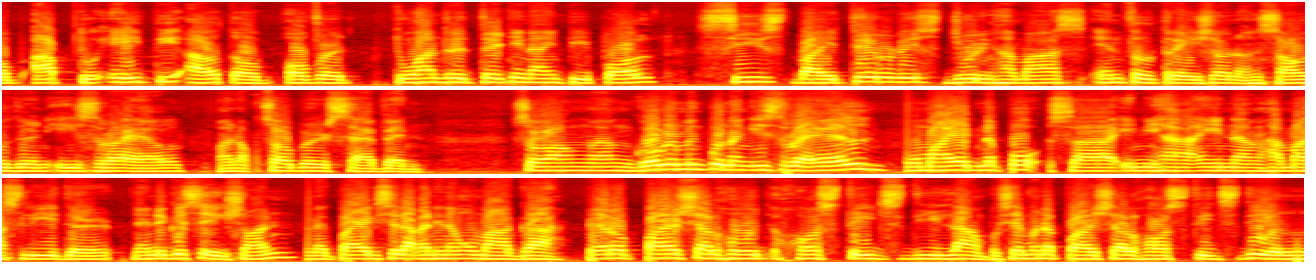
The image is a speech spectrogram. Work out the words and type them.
of up to 80 out of over 239 people seized by terrorists during Hamas infiltration on southern Israel on October 7. So ang, ang government po ng Israel pumayag na po sa inihain ng Hamas leader na negotiation. Nagpayag sila kaninang umaga pero partial ho- hostage deal lang. Pag mo na partial hostage deal,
